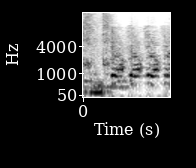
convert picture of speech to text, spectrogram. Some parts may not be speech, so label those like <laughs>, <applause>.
Bye. <laughs>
